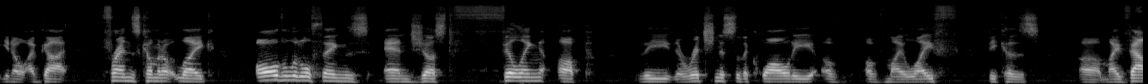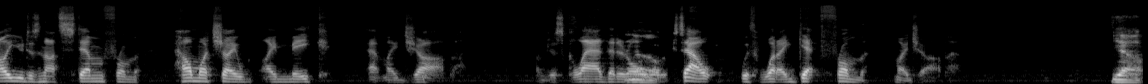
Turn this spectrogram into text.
you know, I've got friends coming out, like all the little things, and just filling up the the richness of the quality of of my life because uh, my value does not stem from how much I I make at my job. I'm just glad that it all works out with what I get from my job. yeah.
